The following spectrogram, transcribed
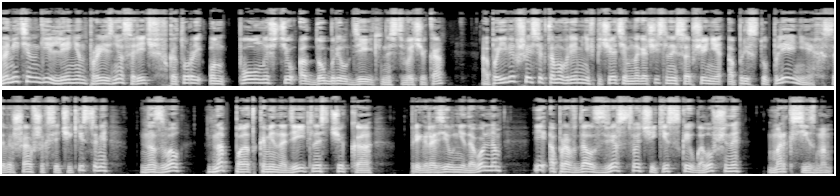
На митинге Ленин произнес речь, в которой он полностью одобрил деятельность ВЧК, а появившиеся к тому времени в печати многочисленные сообщения о преступлениях, совершавшихся чекистами, назвал нападками на деятельность ЧК, пригрозил недовольным и оправдал зверство чекистской уголовщины марксизмом.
